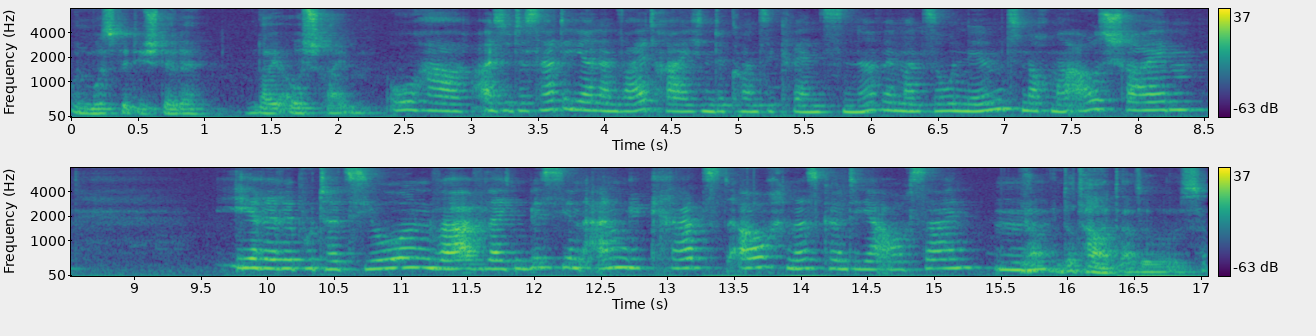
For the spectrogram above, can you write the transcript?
und musste die Stelle neu ausschreiben. Oha, also das hatte ja dann weitreichende Konsequenzen, ne? wenn man es so nimmt, nochmal ausschreiben. Ihre Reputation war vielleicht ein bisschen angekratzt auch, ne? das könnte ja auch sein. Mhm. Ja, in der Tat. Also es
